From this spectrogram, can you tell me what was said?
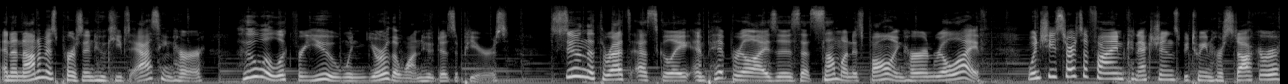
an anonymous person who keeps asking her, Who will look for you when you're the one who disappears? Soon the threats escalate, and Pip realizes that someone is following her in real life. When she starts to find connections between her stalker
